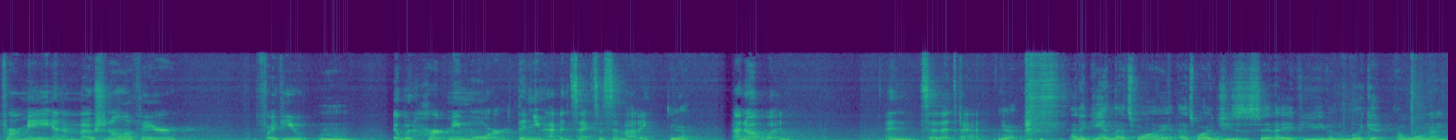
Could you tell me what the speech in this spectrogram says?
for me, an emotional affair, if you, Mm-hmm. it would hurt me more than you having sex with somebody. Yeah. I know it would. And so that's bad. Yeah. and again, that's why that's why Jesus said, "Hey, if you even look at a woman,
